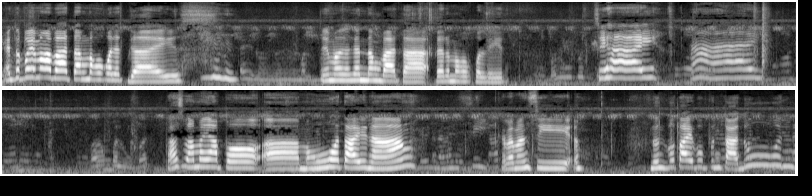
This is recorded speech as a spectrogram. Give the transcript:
Ito po yung mga batang makukulit guys. Ito yung magagandang bata, pero makukulit. Say hi! Hi! parang balubad. Tapos mamaya po, ah, mangunguha tayo ng kalamansi. Doon po tayo pupunta. Doon.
